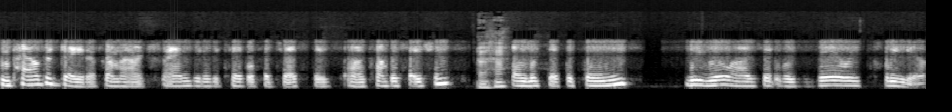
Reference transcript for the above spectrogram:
compiled the data from our expanding the Table for Justice uh, conversations uh-huh. and looked at the themes, we realized that it was very clear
